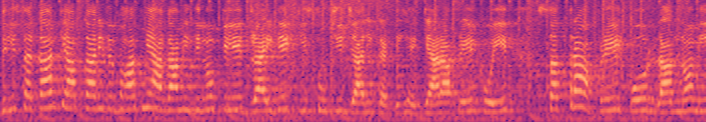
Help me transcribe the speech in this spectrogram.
दिल्ली सरकार के आबकारी विभाग ने आगामी दिनों के लिए ड्राई डे की सूची जारी कर दी है। 11 अप्रैल को ईद 17 अप्रैल को रामनवमी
